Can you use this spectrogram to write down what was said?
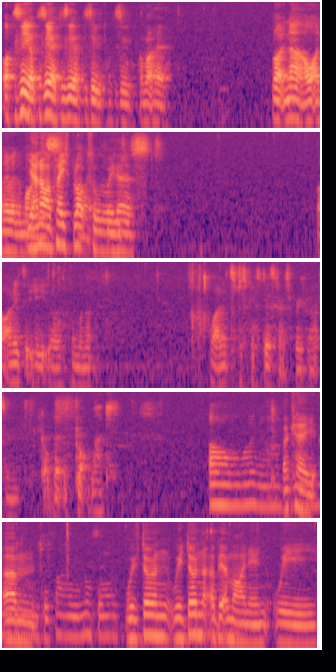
Oh, I can see. I can see. I can see. I can see. I can see. I'm right here. Right now, I know where the mine Yeah, no, I placed blocks Right, all the way there. Just... Right, I need to eat though. A minute. Well, I need to just get disconnect reconnect and got a bit of block lag. Oh my god. Okay, um, to find myself. We've done we've done a bit of mining. We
